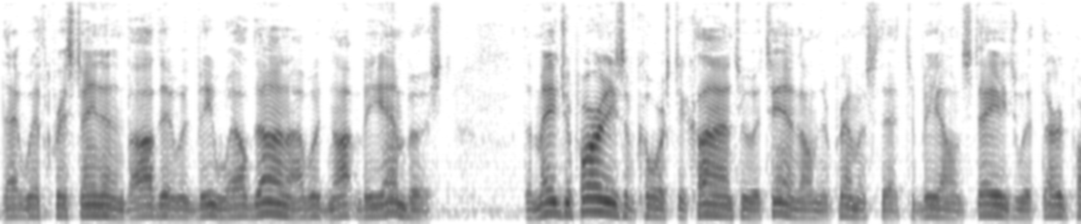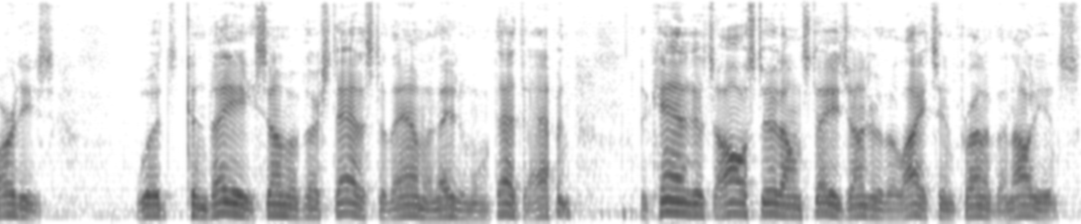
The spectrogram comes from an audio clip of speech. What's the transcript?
that with Christina involved, it would be well done. I would not be ambushed. The major parties, of course, declined to attend on the premise that to be on stage with third parties would convey some of their status to them, and they didn't want that to happen. The candidates all stood on stage under the lights in front of an audience,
